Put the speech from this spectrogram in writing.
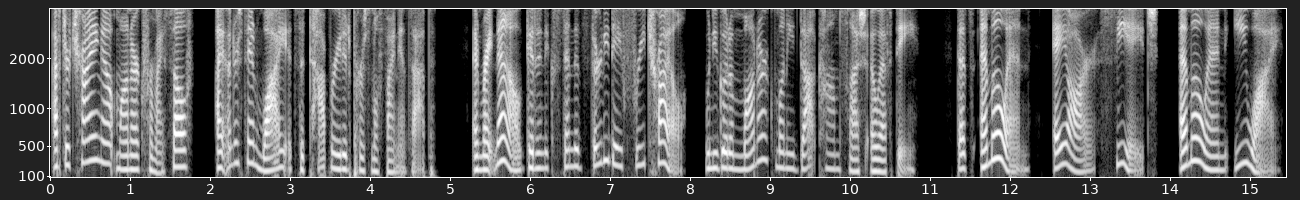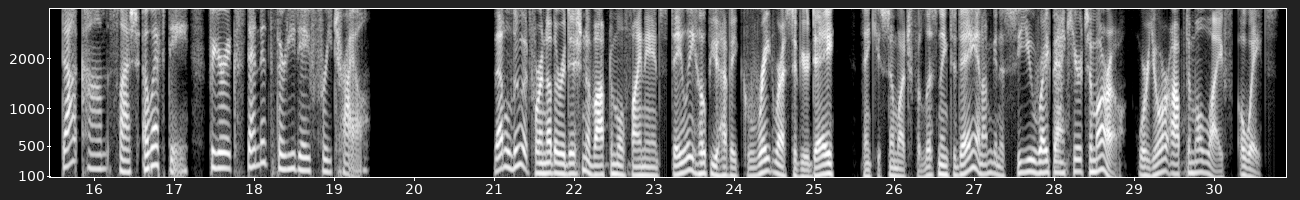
After trying out Monarch for myself, I understand why it's the top-rated personal finance app. And right now, get an extended 30-day free trial when you go to monarchmoney.com slash OFD. That's M O N A R C H M O N E Y dot com slash OFD for your extended 30 day free trial. That'll do it for another edition of Optimal Finance Daily. Hope you have a great rest of your day. Thank you so much for listening today, and I'm going to see you right back here tomorrow, where your optimal life awaits.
